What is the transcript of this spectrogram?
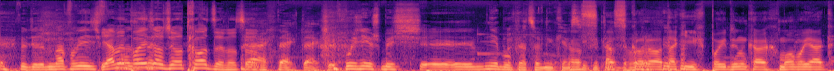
ma powiedzieć Ja bym powiedział, że odchodzę, no co? Tak, tak, tak. Później już byś e, nie był pracownikiem A, City. a skoro o takich pojedynkach mowa jak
